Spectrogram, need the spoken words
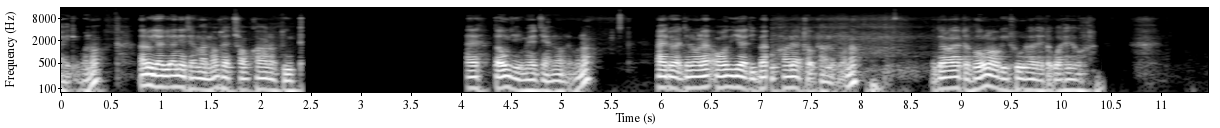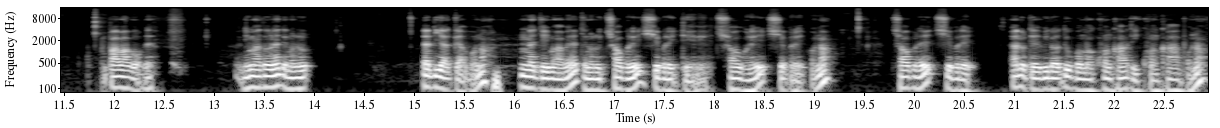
ရိုက်တယ်ပေါ့နော်အဲ့လိုရိုက်ပြတဲ့ထဲမှာနောက်ထပ်6ခါတော့သူအဲ3ချိန်ပဲကျန်တော့တယ်ပေါ့နော် အဲ့တော့ကျွန်တော်လည်း audio ဒီဘက်ခါနဲ့ထုတ်ထားလို့ပေါ့နော်ကျွန်တော်လည်းတပုံးလောက်ဒီထိုးထားတယ်တကွက်သေးဟုတ်ပါပါပေါ့ဗျဒီမှာဆိုလည်းကျွန်တော်တို့တတိယကပ်ပေါ့နော်နှစ်ချိန်မှာပဲကျွန်တော်တို့6ပရိတ်10ပရိတ်တည်တယ်6ပရိတ်10ပရိတ်ပေါ့နော်6ပရိတ်10ပရိတ်အဲ့လိုတည်ပြီးတော့သူ့ပေါ်မှာခွန်ခါဒီခွန်ခါပေါ့နော်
